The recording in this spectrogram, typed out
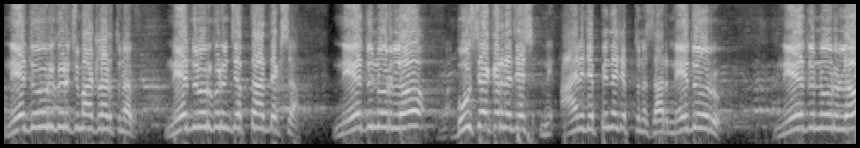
నేదునూరు గురించి మాట్లాడుతున్నారు. నేదునూరు గురించి చెప్తా అధ్యక్ష. నేదునూరులో భూసేకరణ చేసి ఆయన చెప్పిందే చెప్తున్నా సార్ నేదునూరు. నేదునూరులో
